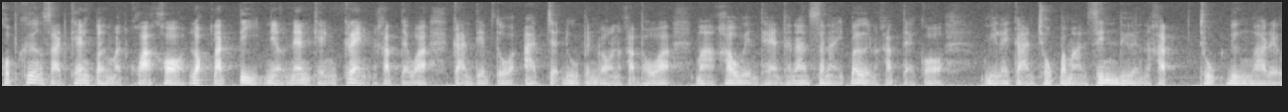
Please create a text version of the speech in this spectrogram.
ครบเครื่องสัตว์แข้งต่อยหมัดขวาคอ ล็อกลัดตีเหนียวแน่นแข็งแกร่งนะครับแต่ว่าการเตรียมตัวอาจจะดูเป็นรองนะครับ เพราะว่ามาเข้าเวรแทนทางด้านสไนเปอร์นะครับแต่ก็มีรายการชกประมาณสิ้นเดือนนะครับถูกดึงมาเร็ว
